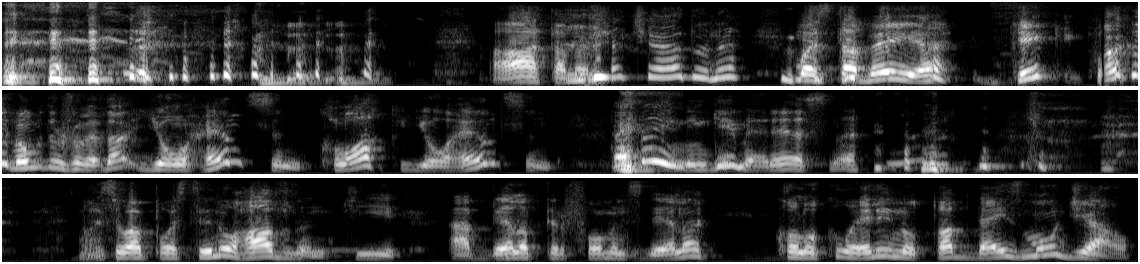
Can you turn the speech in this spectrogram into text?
ah, tava chateado, né? Mas também, é. Quem, qual é o nome do jogador? Johansson? Clock Johansson? Também, ninguém merece, né? Mas eu apostei no Hovland, que a bela performance dela colocou ele no top 10 mundial.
